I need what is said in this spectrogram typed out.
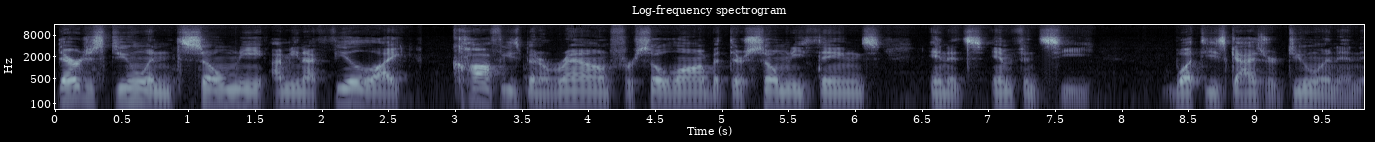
they're just doing so many i mean i feel like coffee's been around for so long but there's so many things in its infancy what these guys are doing and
